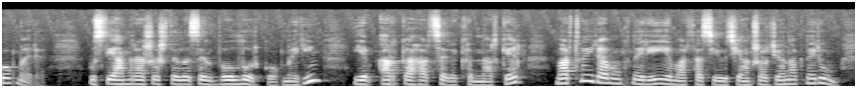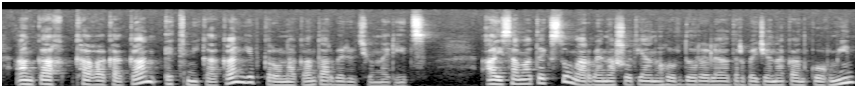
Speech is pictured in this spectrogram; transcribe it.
կողմերը, ուստի անհրաժեշտ է լսել բոլոր կողմերին եւ արկա հարցերը քննարկել մարդու իրավունքների եւ մարդասիրության շրջանակներում, անկախ քաղաքական, էթնիկական եւ կրոնական տարբերություններից։ Այս համատեքստում Արմեն Աշոտյանը հորդորել է ադրբեջանական կողմին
